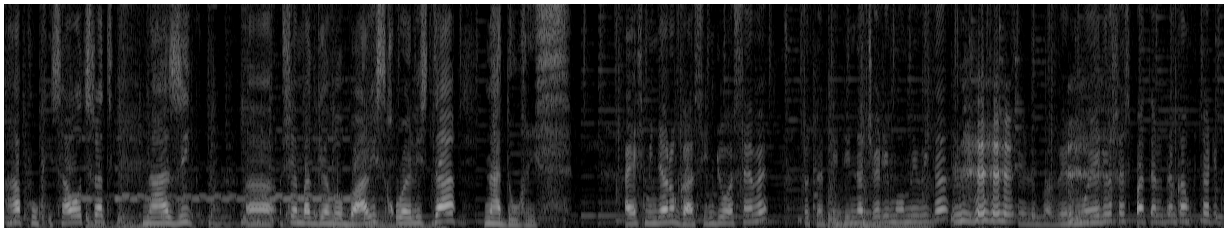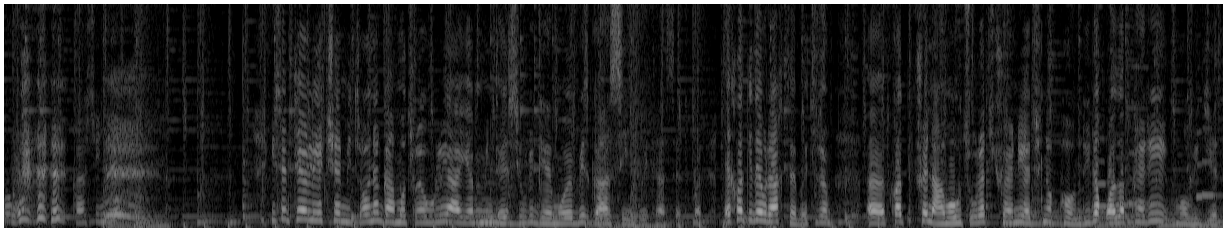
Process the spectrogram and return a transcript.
ფაფუკი, საოცრად ნაზი შემადგენლობა არის ყველის და ნადუღის. აი ეს მინდა რომ გასინჯო ასევე, ცოტა დიდი ნაჭერი მომივიდა. შეიძლება ვერ მოერიოს ეს პატარა და გამხდარი გოგო. გასინჯო. ისე მთელი ჩემი წონა გამოწვეულია აი ამ ინტენსიური გემოების გასინჯვით, ასე თქვა. ეხლა კიდევ რა ხდება, იცით რომ თქვა ჩვენ ამოუწურეთ ჩვენი ეთნოფონდი და ყველაფერი მოვიძიეთ.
